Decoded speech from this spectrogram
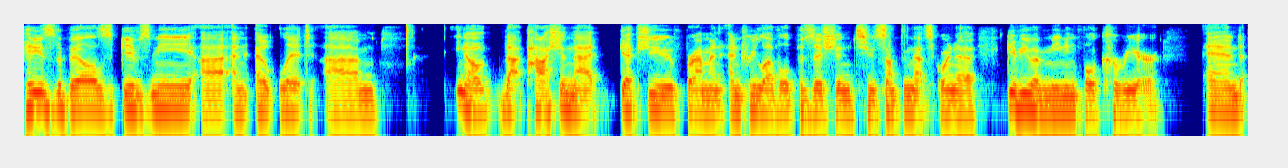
pays the bills, gives me uh, an outlet, um, you know that passion that gets you from an entry level position to something that's going to give you a meaningful career. And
